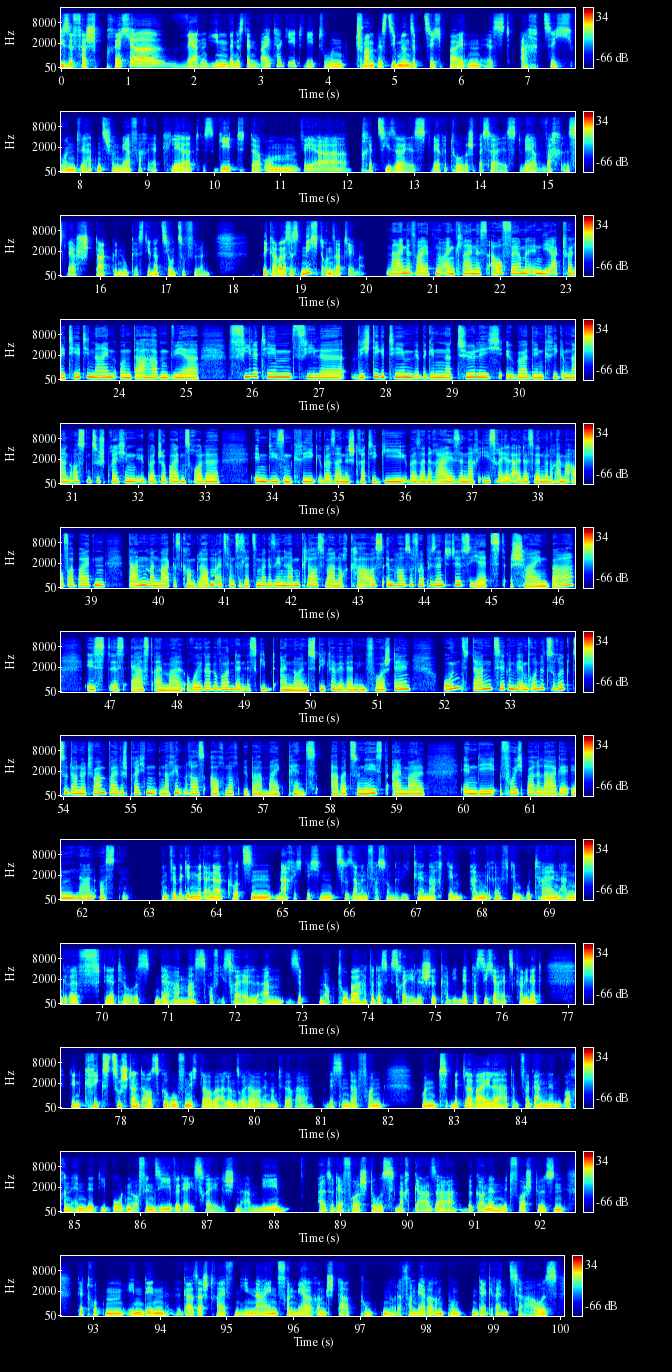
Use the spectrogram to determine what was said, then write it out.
Diese Versprecher werden ihm, wenn es denn weitergeht, wehtun. Trump ist 77, Biden ist 80 und wir hatten es schon mehrfach erklärt. Es geht darum, wer präziser ist, wer rhetorisch besser ist, wer wach ist, wer stark genug ist, die Nation zu führen. Rika, aber das ist nicht unser Thema. Nein, es war jetzt nur ein kleines Aufwärmen in die Aktualität hinein und da haben wir viele Themen, viele wichtige Themen. Wir beginnen natürlich über den Krieg im Nahen Osten zu sprechen, über Joe Bidens Rolle in diesem Krieg, über seine Strategie, über seine Reise nach Israel. All das werden wir noch einmal aufarbeiten. Dann, man mag es kaum glauben, als wir uns das letzte Mal gesehen haben, Klaus, war noch Chaos im House of Representatives. Jetzt scheinbar ist es erst einmal ruhiger geworden, denn es gibt einen neuen Speaker. Wir werden ihn vorstellen. Und dann zirkeln wir im Grunde zurück zu Donald Trump, weil wir sprechen nach hinten raus auch noch über Mike Pence. Aber zunächst einmal in die furchtbare Lage im Nahen Osten. Und wir beginnen mit einer kurzen nachrichtlichen Zusammenfassung, Rike. Nach dem Angriff, dem brutalen Angriff der Terroristen der Hamas auf Israel am 7. Oktober hatte das israelische Kabinett, das Sicherheitskabinett, den Kriegszustand ausgerufen. Ich glaube, alle unsere Hörerinnen und Hörer wissen davon. Und mittlerweile hat am vergangenen Wochenende die Bodenoffensive der israelischen Armee, also der Vorstoß nach Gaza, begonnen mit Vorstößen der Truppen in den Gazastreifen hinein von mehreren Startpunkten oder von mehreren Punkten der Grenze aus.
